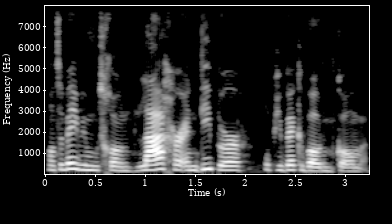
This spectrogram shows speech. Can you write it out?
Want de baby moet gewoon lager en dieper op je bekkenbodem komen.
